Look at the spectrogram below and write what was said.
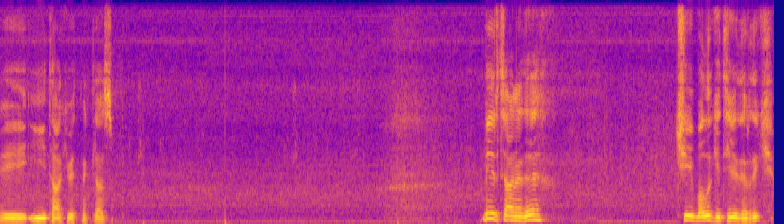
e, iyi takip etmek lazım. Bir tane de çiğ balık eti yedirdik.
